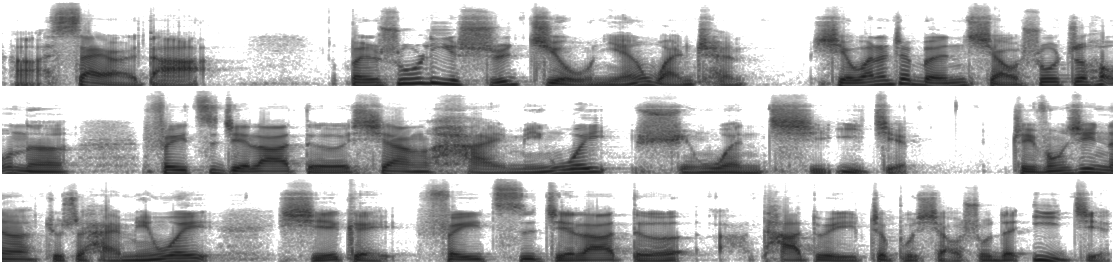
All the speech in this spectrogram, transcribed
啊塞尔达。本书历时九年完成。写完了这本小说之后呢，菲兹杰拉德向海明威询问其意见。这封信呢，就是海明威写给菲兹杰拉德啊，他对这部小说的意见。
